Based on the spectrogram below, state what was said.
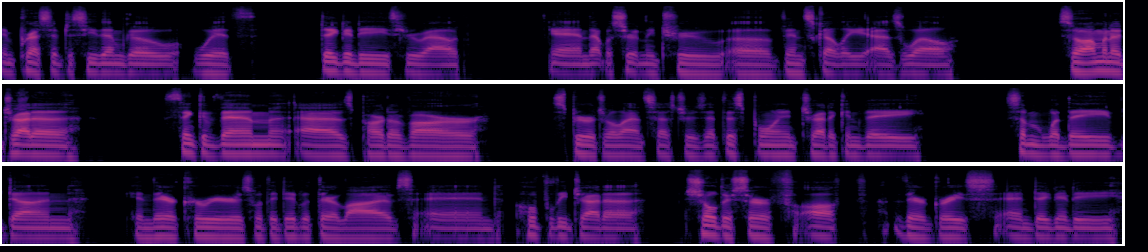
impressive to see them go with dignity throughout. And that was certainly true of Vin Scully as well. So I'm going to try to think of them as part of our spiritual ancestors at this point, try to convey some of what they've done in their careers, what they did with their lives, and hopefully try to shoulder surf off their grace and dignity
